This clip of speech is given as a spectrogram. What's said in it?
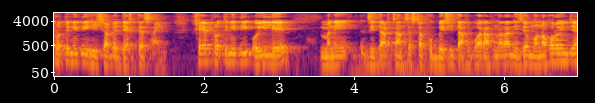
প্রতিনিধি হিসাবে দেখতে চাইন সে প্রতিনিধি হইলে মানে জিতার চান্সেসটা খুব বেশি থাকব আর আপনারা নিজে মনে করেন যে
